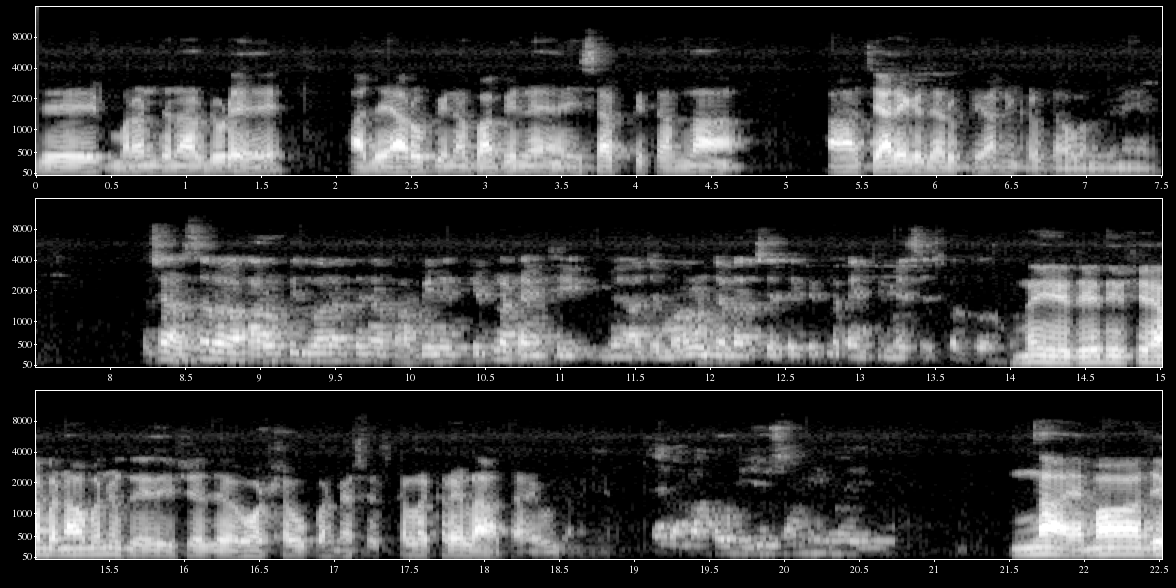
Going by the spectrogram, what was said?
જે મરણ જનાર જોડે આજે આરોપીના ભાભીને હિસાબ કિતાબના ચારેક હજાર રૂપિયા નીકળતા હોવાનું જણાવ્યું અચ્છા સર આરોપી દ્વારા તેના ભાભીને કેટલા ટાઈમથી મેં આજે મરણ જનાર છે તે કેટલા ટાઈમથી મેસેજ કરતો હતો? નહીં એ જે દિવસે આ બનાવ બન્યો હતો એ દિવસે જ વોટ્સએપ ઉપર મેસેજ કરેલા હતા એવું જણાવ્યું ના એમાં જે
